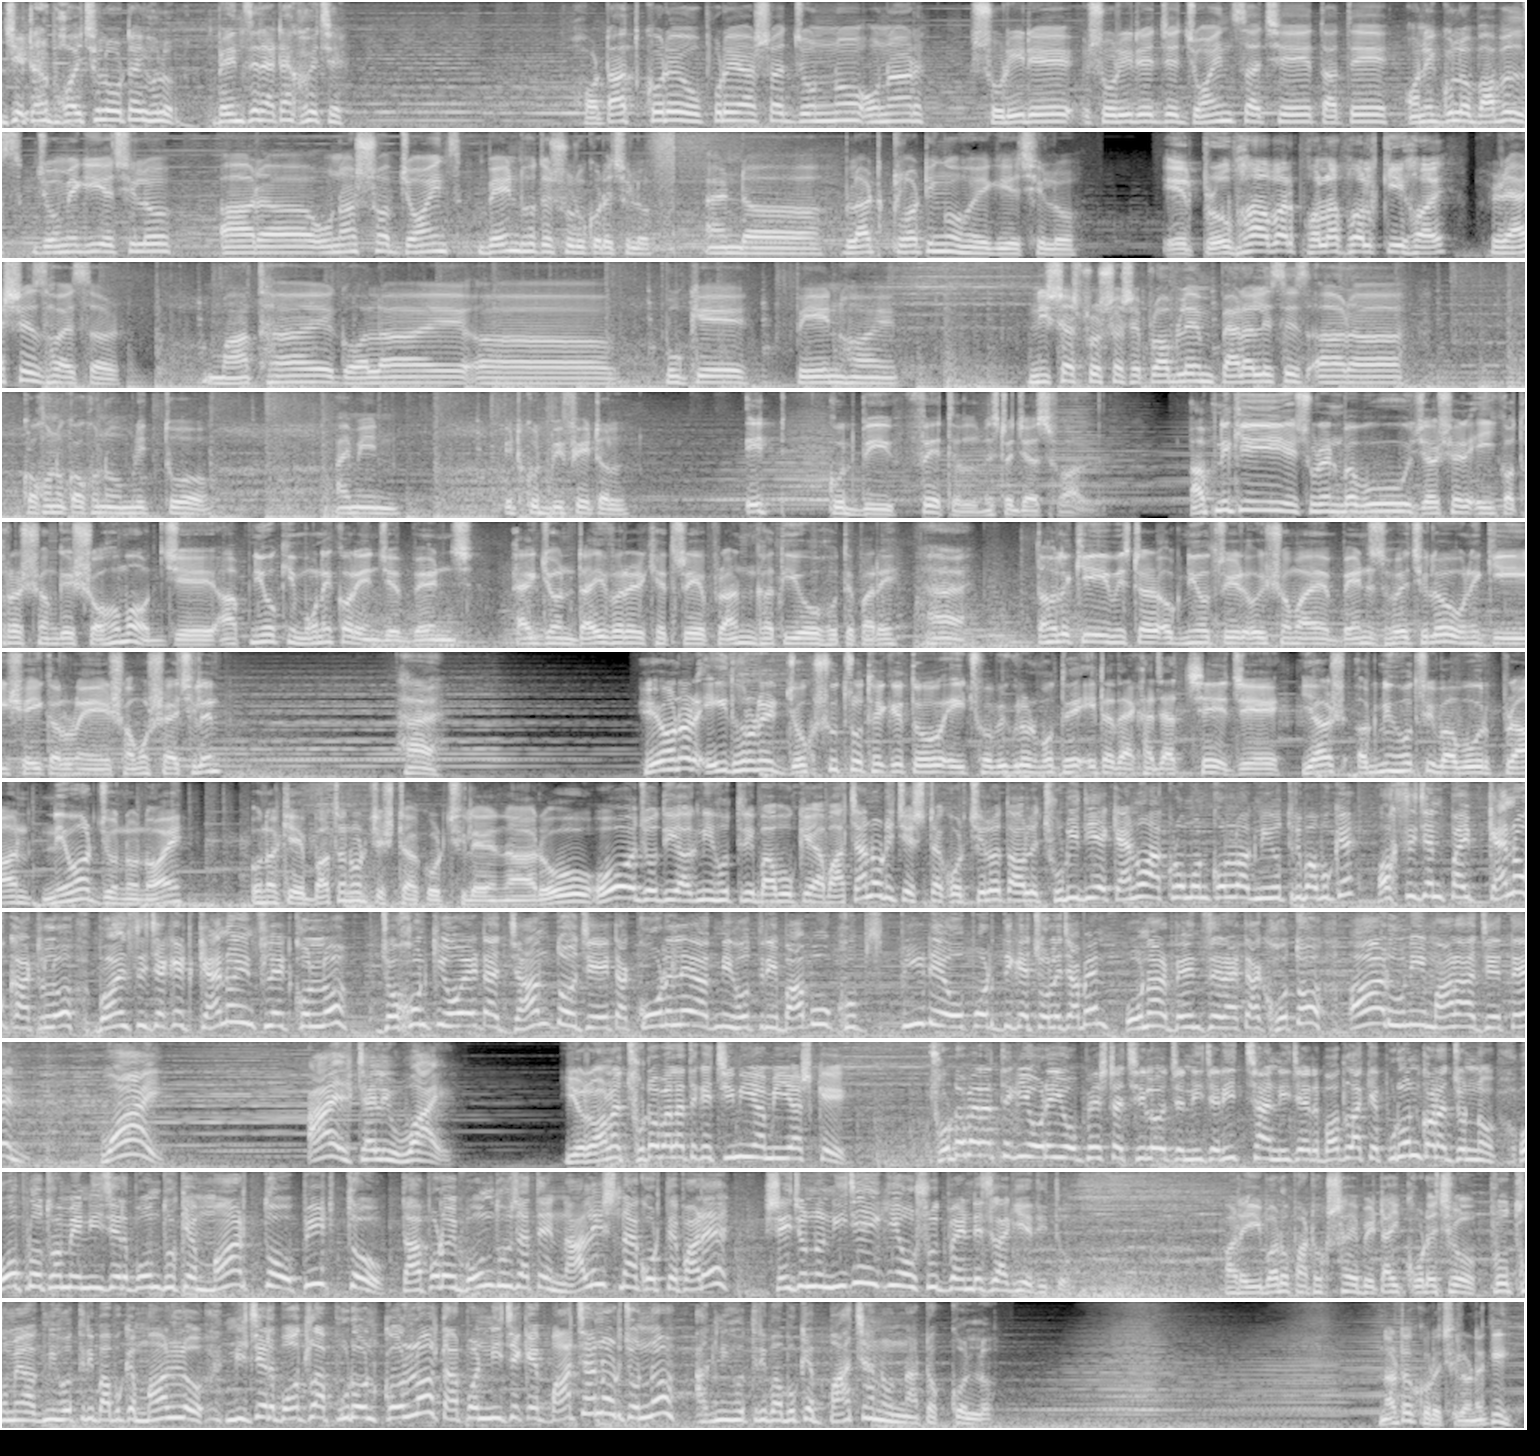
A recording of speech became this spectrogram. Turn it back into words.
যেটার ভয় ছিল ওটাই হলো, বেঞ্জের অ্যাটাক হয়েছে। হঠাৎ করে ওপরে আসার জন্য ওনার শরীরে শরীরের যে জয়েন্টস আছে, তাতে অনেকগুলো বাবলস জমে গিয়েছিল। আর ওনার সব জয়েন্টস বেন্ড হতে শুরু করেছিল অ্যান্ড ব্লাড ক্লটিংও হয়ে গিয়েছিল। এর প্রভাব আর ফলাফল কি হয়? র্যাশেস হয় স্যার মাথায় গলায় বুকে পেন হয় নিঃশ্বাস প্রশ্বাসে প্রবলেম প্যারালিসিস আর কখনো কখনো মৃত্যুও। I mean it could be fatal it could be fatal mister Jaiswal আপনি কি সুরেনবাবু যশের এই কথার সঙ্গে সহমত যে আপনিও কি মনে করেন যে বেঞ্জ একজন ড্রাইভারের ক্ষেত্রে প্রাণঘাতীও হতে পারে? হ্যাঁ। তাহলে কি মিস্টার অগ্নিহোত্রীর ওই সময় বেঞ্জ হয়েছিল? উনি কি সেই কারণে সমস্যায় ছিলেন? হ্যাঁ। হে অনার এই ধরনের যোগসূত্র থেকে তো এই ছবিগুলোর মধ্যে এটা দেখা যাচ্ছে যে ইয়াশ অগ্নিহোত্রী বাবুর প্রাণ নেওয়ার জন্য নয় ওনাকে বাঁচানোর চেষ্টা করছিলেন। আর ও ও যদি অগ্নিহোত্রী বাবুকে বাঁচানোরই চেষ্টা করছিল, তাহলে ছুরি দিয়ে কেন আক্রমণ করল অগ্নিহোত্রী বাবুকে? অক্সিজেন পাইপ কেন কাটলো? বয়েন্সি জ্যাকেট কেন ইনফ্লেট করল? যখন কি ও এটা জানতো যে এটা করলে অগ্নিহোত্রী বাবু খুব স্পিডে ওপর দিকে চলে যাবেন, ওনার বেঞ্চের অ্যাটাক হতো আর উনি মারা যেতেন। Why I tell you why your honour ছোটবেলা থেকে চিনি আমি ইয়াশকে। ছোটবেলা থেকেই ওর এই অভ্যেসটা ছিল যে নিজের ইচ্ছা, নিজের বদলাকে পূরণ করার জন্য ও প্রথমে নিজের বন্ধুকে মারতো, পিটতো। তারপর ওই বন্ধু যাতে নালিশ না করতে পারে, সেই জন্য নিজেই গিয়ে ওষুধ ব্যান্ডেজ লাগিয়ে দিত। আর এইবারও পাঠক সাহেব এটাই করেছে। প্রথমে অগ্নিহোত্রী বাবুকে মারলো, নিজের বদলা পূরণ করল, তারপর নিজেকে বাঁচানোর জন্য অগ্নিহোত্রী বাবুকে বাঁচানোর নাটক করল। নাটক করেছিল নাকি?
